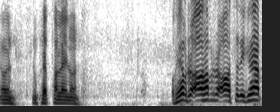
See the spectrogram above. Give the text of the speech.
นนลุงเพชรทำอะไรนนโอเคครับรอครับรอสวัสดีครับ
